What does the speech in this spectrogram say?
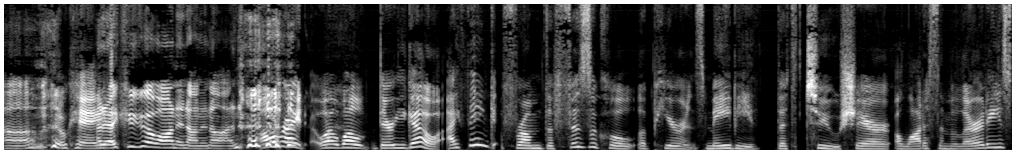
Um, Okay. I, I could go on and on and on. All right. Well, well, there you go. I think from the physical appearance, maybe the two share a lot of similarities,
